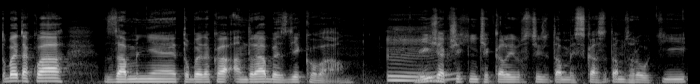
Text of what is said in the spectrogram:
to bude taková, za mě, to bude taková Andrea Bezděková. Mm. Víš, jak všichni čekali, prostě, že ta miska se tam zhroutí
